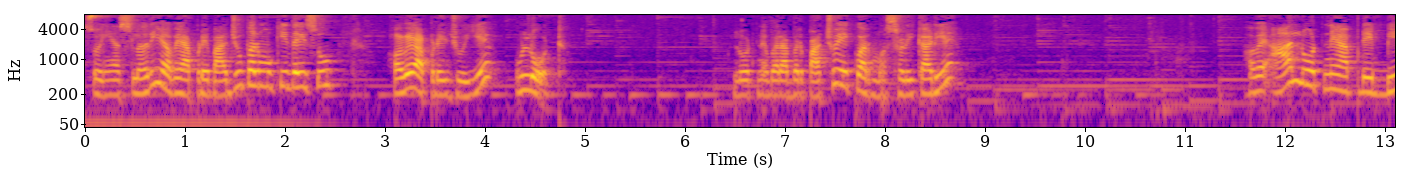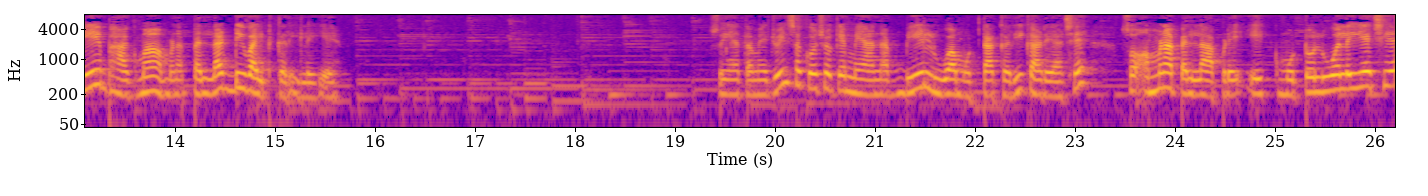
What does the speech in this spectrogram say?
સો અહીંયા સ્લરી હવે આપણે બાજુ પર મૂકી દઈશું. હવે આપણે જોઈએ લોટ. લોટને બરાબર પાછો એકવાર મસળી કાઢીએ. હવે આ લોટને આપણે બે ભાગમાં હમણાં પહેલા ડિવાઈડ કરી લઈએ. સો અહીંયા તમે જોઈ શકો છો કે મેં આના બે લુવા મોટા કરી કાઢ્યા છે. સો હમણાં પહેલા આપણે એક મોટો લુઓ લઈએ છીએ.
